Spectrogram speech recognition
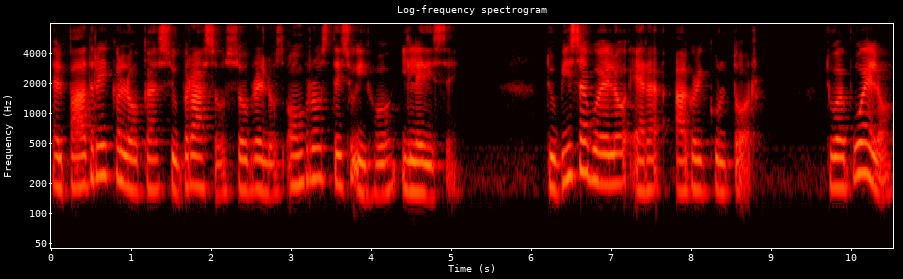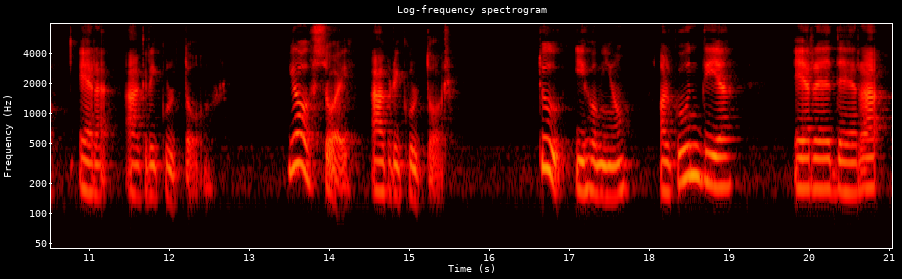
el padre coloca su brazo sobre los hombros de su hijo y le dice, Tu bisabuelo era agricultor, tu abuelo era agricultor, yo soy agricultor. Tú, hijo mío, algún día heredarás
